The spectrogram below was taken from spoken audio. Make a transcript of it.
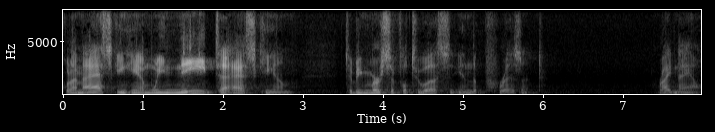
what I'm asking Him, we need to ask Him to be merciful to us in the present, right now.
